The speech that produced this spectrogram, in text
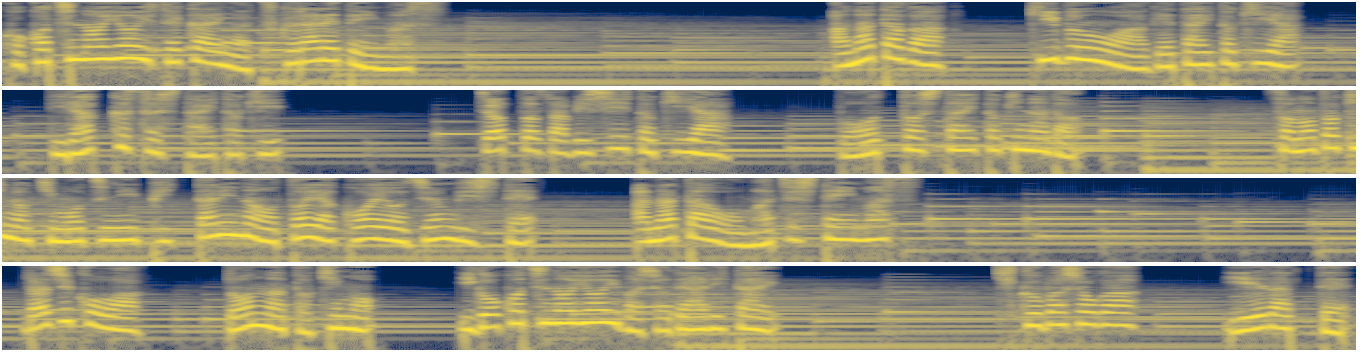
心地の良い世界が作られています。あなたが気分を上げたい時やリラックスしたい時、ちょっと寂しい時やぼーっとしたい時など、その時の気持ちにぴったりな音や声を準備して、あなたをお待ちしています。ラジコはどんな時も居心地の良い場所でありたい。聞く場所が家だって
